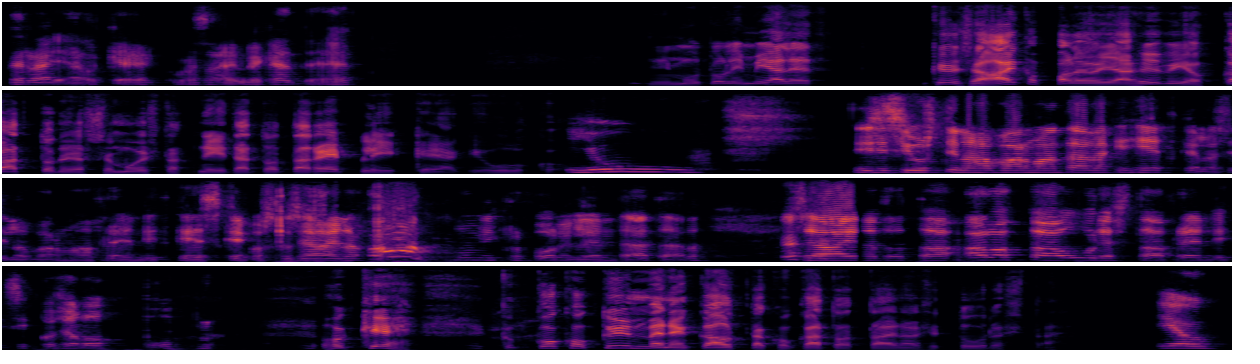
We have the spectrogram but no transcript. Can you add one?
peräjälkeen, kun mä sain ne käteen. Niin mulla tuli mieleen, että kyllä sä aika paljon ja hyvin on kattonut, jos sä muistat niitä tota repliikkejäkin ulkoa. Juu. Niin siis Justinahan varmaan tälläkin hetkellä sillä on varmaan frendit kesken, koska se aina, ah, mun mikrofoni lentää täällä. Se aina tota, aloittaa uudestaan frendit, kun se loppuu. Okei. Okay. Koko kymmenen kautta, kun katsot aina sitten uudestaan. Joo.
